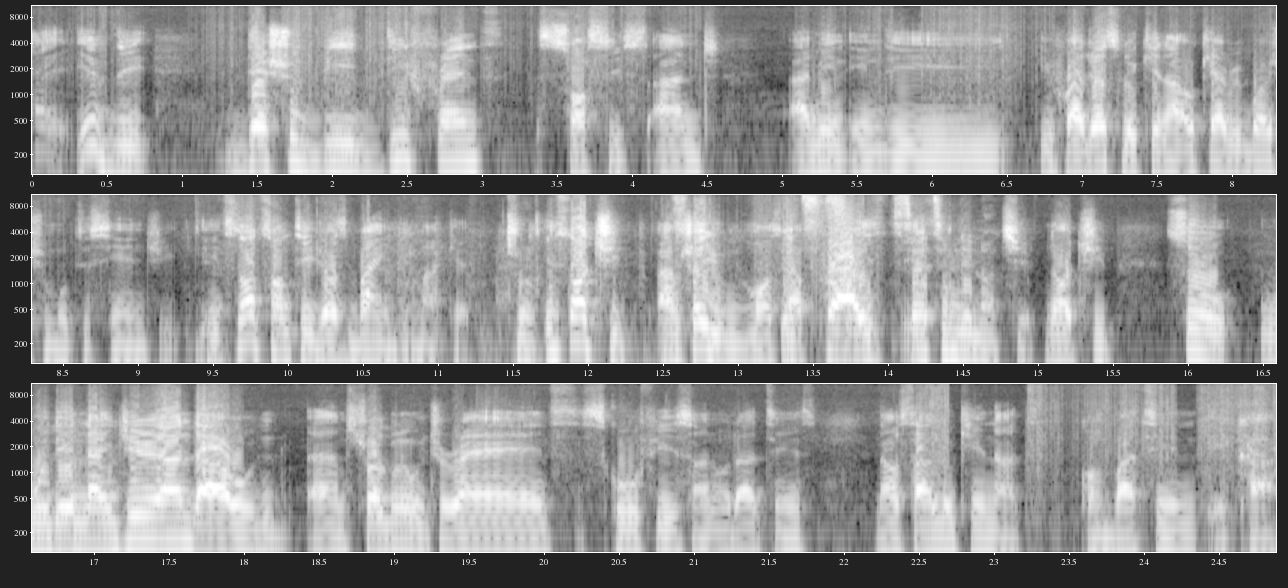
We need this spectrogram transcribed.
Uh, if the there should be different sources and I mean, in the if we're just looking at okay, everybody should move to CNG. Yes. It's not something you just buy in the market. True. It's not cheap. I'm sure you must it's have priced. Certainly not cheap. Not cheap. So would a Nigerian that would um, struggling with rent, school fees, and other things now start looking at converting a car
